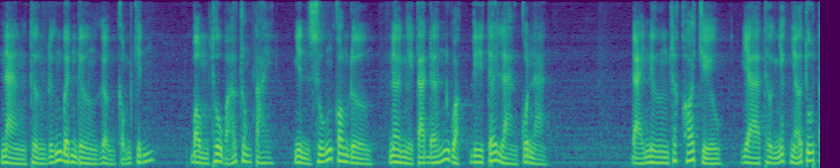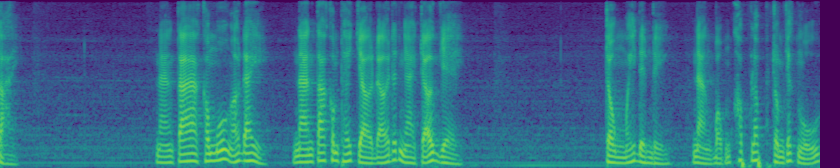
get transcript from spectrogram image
Nàng thường đứng bên đường gần cổng chính, Bồng thu bảo trong tay, Nhìn xuống con đường Nơi người ta đến hoặc đi tới làng của nàng. Đại nương rất khó chịu Và thường nhắc nhở Tú Tài. Nàng ta không muốn ở đây. Nàng ta không thể chờ đợi đến ngày trở về. Trong mấy đêm liền, Nàng bỗng khóc lóc trong giấc ngủ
